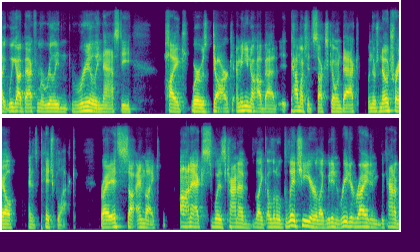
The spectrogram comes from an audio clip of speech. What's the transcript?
Like we got back from a really, really nasty hike where it was dark. I mean, you know how bad, how much it sucks going back when there's no trail and it's pitch black, right? It's and like onX was kind of like a little glitchy or like we didn't read it right and we kind of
